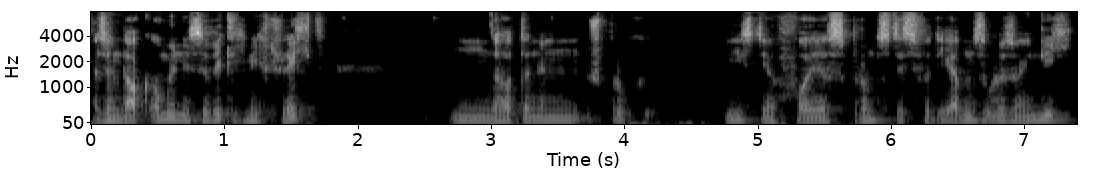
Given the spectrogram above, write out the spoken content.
Also Dark Omen ist er wirklich nicht schlecht. Hm, da hat er einen Spruch, wie hieß der, Feuersbrunst des Verderbens oder so ähnlich.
